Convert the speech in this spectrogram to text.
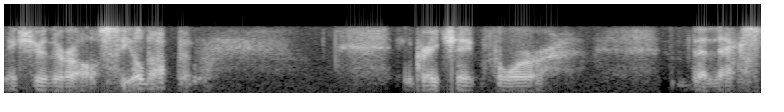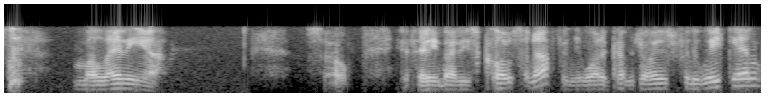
make sure they're all sealed up and in great shape for the next millennia. So if anybody's close enough and you want to come join us for the weekend,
